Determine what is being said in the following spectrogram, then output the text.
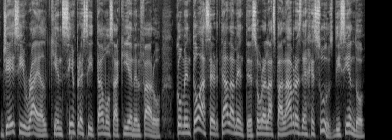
J.C. Ryle, quien siempre citamos aquí en el faro, comentó acertadamente sobre las palabras de Jesús, diciendo,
